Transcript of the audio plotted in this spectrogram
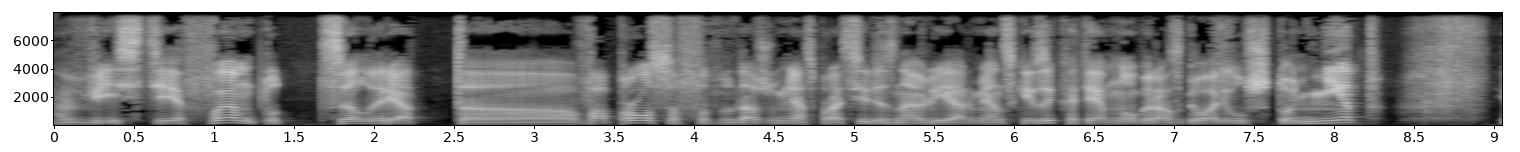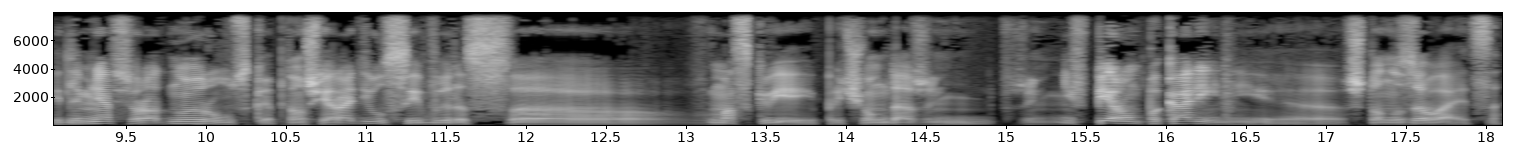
Вести ФМ. Тут целый ряд э, вопросов. Даже у меня спросили, знаю ли я армянский язык, хотя я много раз говорил, что нет. И для меня все родное русское, потому что я родился и вырос э, в Москве, причем даже не в первом поколении, э, что называется.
